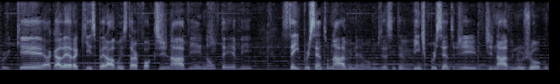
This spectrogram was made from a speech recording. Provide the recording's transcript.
porque a galera que esperava um Star Fox de nave não teve 100% nave, né? Vamos dizer assim, teve 20% de, de nave no jogo,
